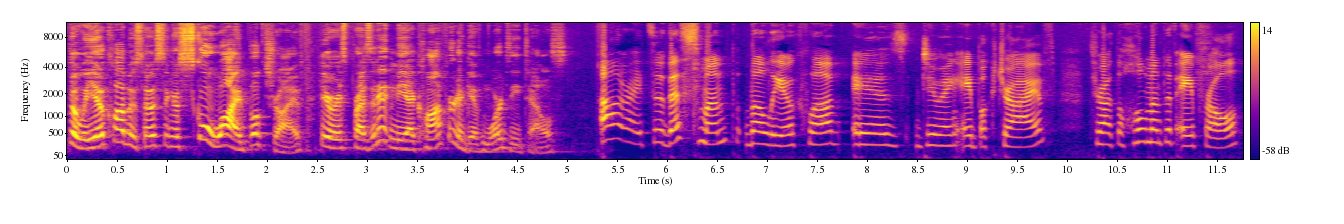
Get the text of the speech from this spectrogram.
The Leo Club is hosting a school-wide book drive. Here is President Mia Confer to give more details. All right, so this month, the Leo Club is doing a book drive throughout the whole month of April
